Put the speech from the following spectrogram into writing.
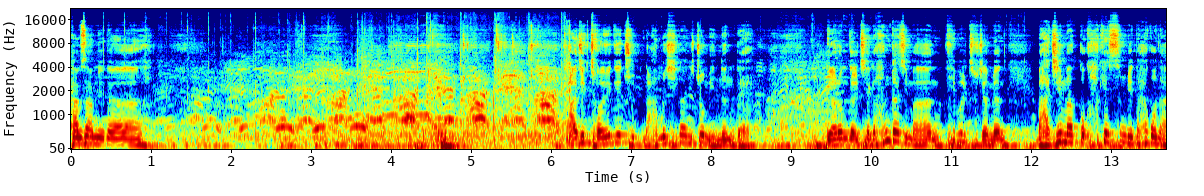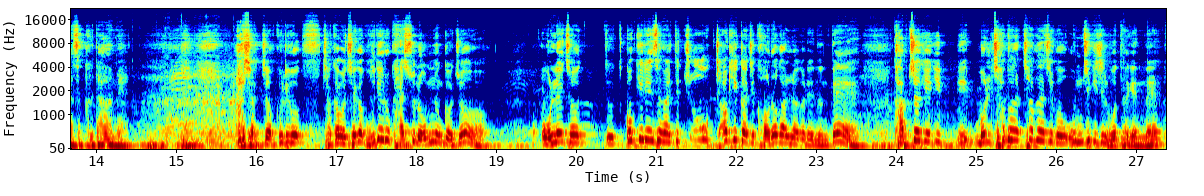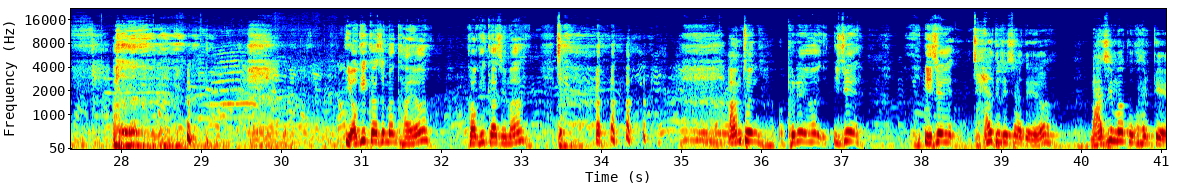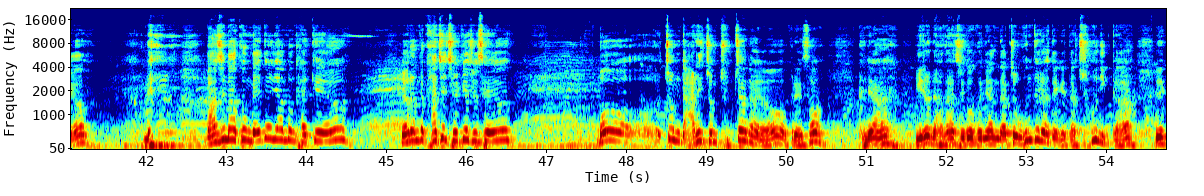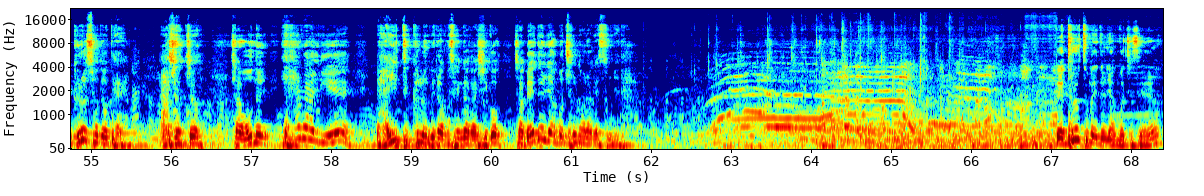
감사합니다. 아직 저에게 주, 남은 시간이 좀 있는데 여러분들 제가 한 가지만 팁을 주자면 마지막 곡 하겠습니다 하고 나서 그 다음에 아셨죠? 그리고 잠깐만 제가 무대로 갈 수는 없는 거죠. 원래 저, 저 꽃길 인생 할 때 쭉 저기까지 걸어가려 그랬는데 갑자기 여기 이- 뭘 쳐봐, 쳐가지고 움직이질 못하겠네. 여기까지만 가요? 거기까지만? 아무튼 그래요. 이제 이제 잘 들으셔야 돼요. 마지막 곡 할게요. 네. 마지막 곡 메들리 한번 갈게요. 여러분들 같이 즐겨주세요. 뭐 좀 날이 좀 춥잖아요. 그래서 그냥 일어나가지고 그냥 나 좀 흔들어야 되겠다. 추우니까. 네, 그러셔도 돼. 아셨죠? 자 오늘 향할리의 나이트 클럽이라고 생각하시고 자 메들리 한번 출발하겠습니다. 네 트로트 메들리 한번 주세요.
